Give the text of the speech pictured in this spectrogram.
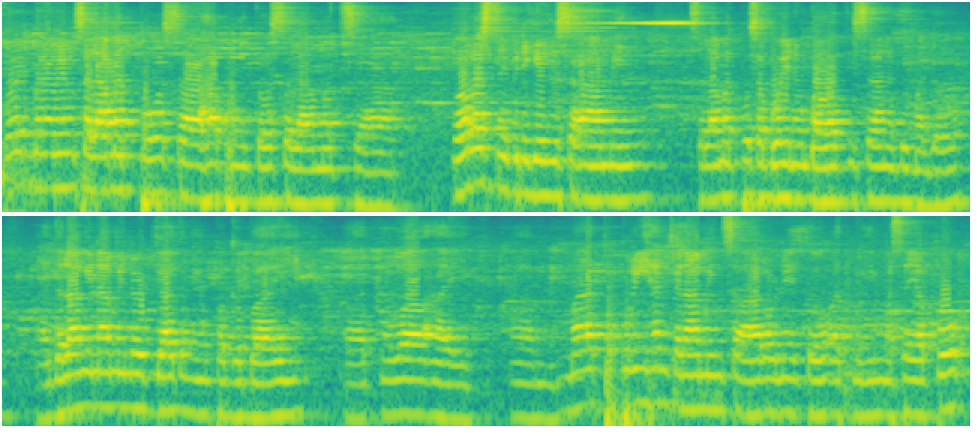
Lord, maraming salamat po sa hapon ito. Salamat sa oras na binigay niyo sa amin. Salamat po sa buhay ng bawat isa na dumalo. Ah, dalangin namin, Lord God, ang iyong paggabay at nawa ay um, maatpapurihan ka namin sa araw na ito at maging masaya po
